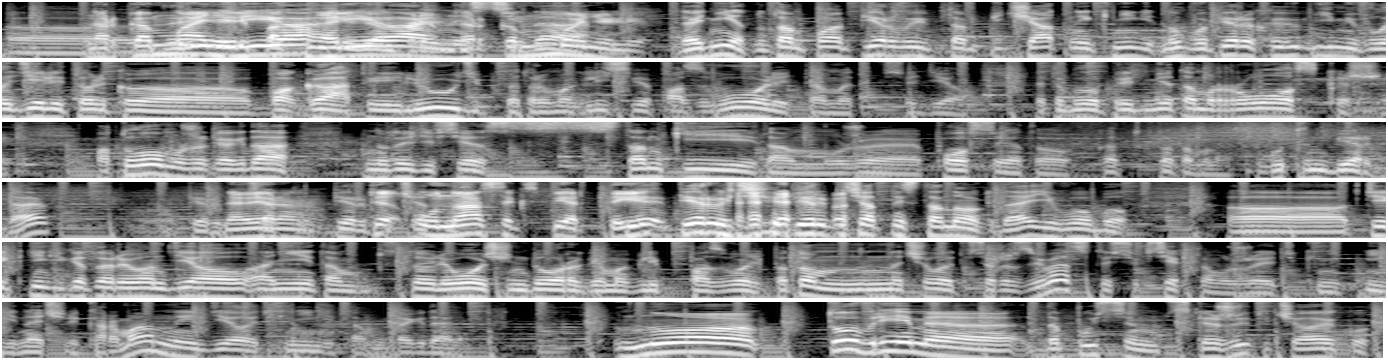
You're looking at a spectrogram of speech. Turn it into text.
Э, Наркоманили ре- по книгам, реальности, да. наркоманили. Да нет, ну там по первые там печатные книги, ну, во-первых, ими владели только богатые люди, которые могли себе позволить там это все дело. Это было предметом роскоши. Потом уже, когда ну, вот эти все станки там уже после этого, кто там у нас, Гутенберг, да? Первый Наверное. печатный- первый Ты- у печатный нас эксперт, Пе- ты. Первый, первый печатный станок, да, его был. А, те книги, которые он делал, они там стоили очень дорого и могли позволить. Потом начало это все развиваться, то есть у всех там уже эти кни- книги начали карманные делать, книги там и так далее. Но то время, допустим, скажи ты человеку,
